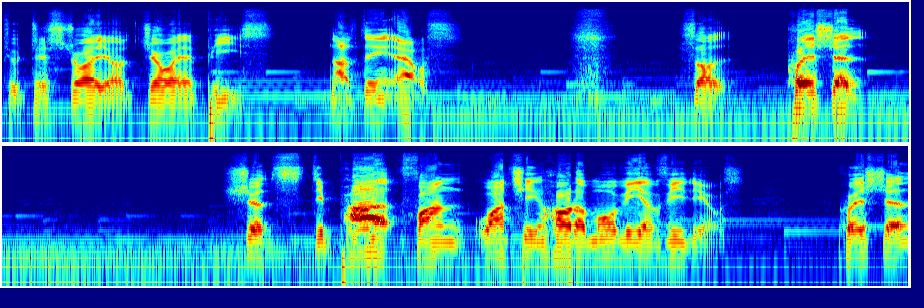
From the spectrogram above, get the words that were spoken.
to destroy your joy and peace, nothing else. So, Christian should depart from watching horror movie or videos. Christian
